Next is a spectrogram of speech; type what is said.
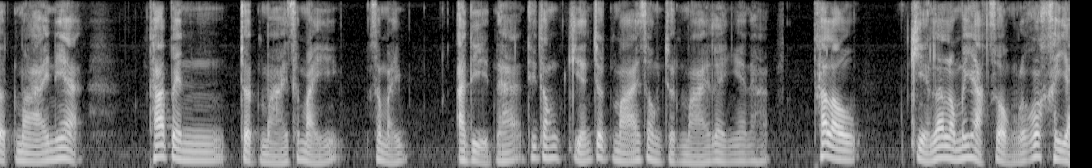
จดหมายเนี่ยถ้าเป็นจดหมายสมัยสมัยอดีตนะฮะที่ต้องเขียนจดหมายส่งจดหมายอะไรเงี้ยนะครับ ถ้าเรา เขียนแล้วเราไม่อยากส่งเราก็ขย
